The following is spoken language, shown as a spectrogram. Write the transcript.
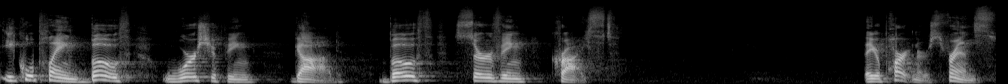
equal plane, both worshiping God, both serving Christ. They are partners, friends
